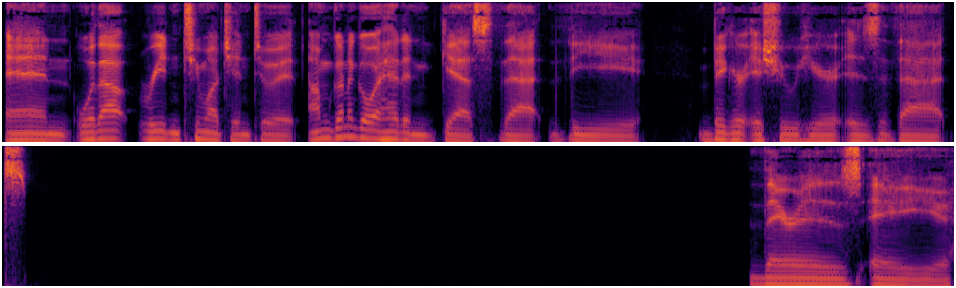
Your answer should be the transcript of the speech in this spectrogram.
And without reading too much into it, I'm going to go ahead and guess that the bigger issue here is that there is a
